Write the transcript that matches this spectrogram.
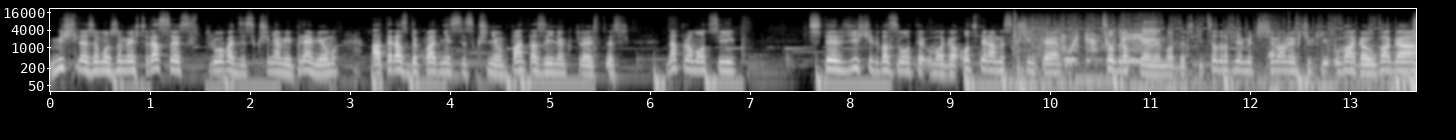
Myślę, że możemy jeszcze raz sobie spróbować ze skrzyniami premium, a teraz dokładnie ze skrzynią fantazyjną, która jest też na promocji. 42 zł, uwaga, otwieramy skrzynkę. Co dropniemy, mordeczki? Co dropniemy? Trzymamy kciuki, uwaga, uwaga.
